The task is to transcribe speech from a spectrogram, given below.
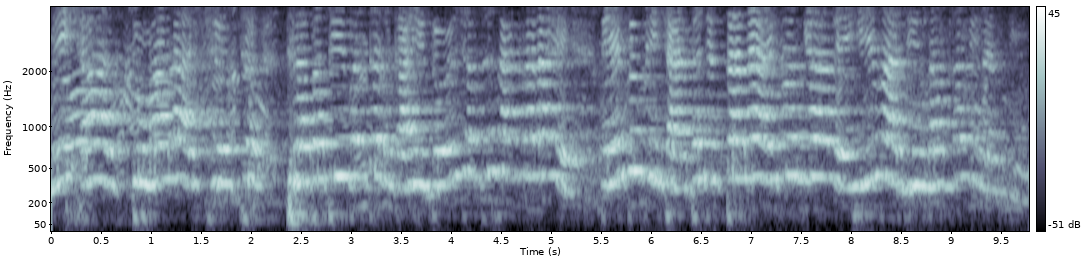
मी तुम्हाला छत्रपतीबद्दल काही दोन शब्द सांगणार आहे. ते तुम्ही शांत चित्ताने ऐकून घ्यावे ही माझी नम्र विनंती.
